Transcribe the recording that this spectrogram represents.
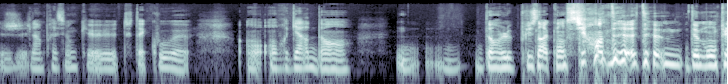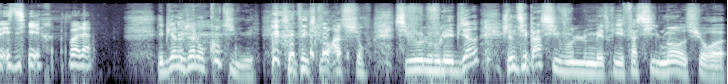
J'ai l'impression que tout à coup euh, on, on regarde dans dans le plus inconscient de, mon plaisir. Voilà. Eh bien, nous allons continuer cette exploration, si vous le voulez bien. Je ne sais pas si vous le mettriez facilement sur euh,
